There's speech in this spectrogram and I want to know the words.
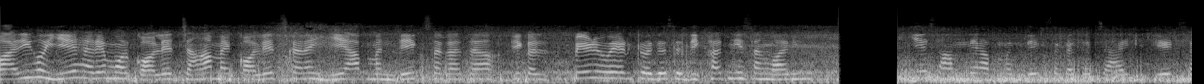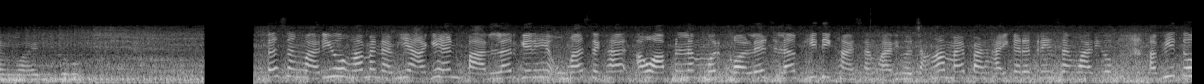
संगवारी हो ये हरे मोर कॉलेज, जहाँ मैं कॉलेज करें, ये आप मन देख सका था। एक पेड़ वेड़ की वजह से दिखत नहीं संगवारी ये सामने आप मन देख सका था चाय की गेट संगवारी हो। तो संगवारी हो हम अभी आगे हैं पार्लर के रहे वहाँ से खा और आप मतलब मोर कॉलेज ला ही दिखाए संगवारी हो। जहाँ मैं पढ़ाई करत रही संगवारी हो। अभी तो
